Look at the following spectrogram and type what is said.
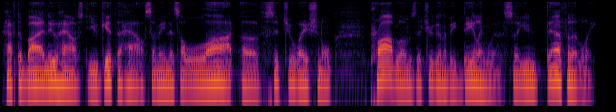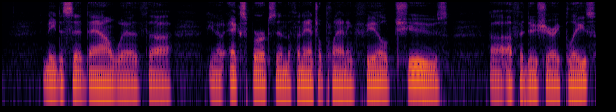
have to buy a new house? Do you get the house? I mean, it's a lot of situational problems that you're going to be dealing with. So you definitely need to sit down with uh, you know experts in the financial planning field. Choose uh, a fiduciary, please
